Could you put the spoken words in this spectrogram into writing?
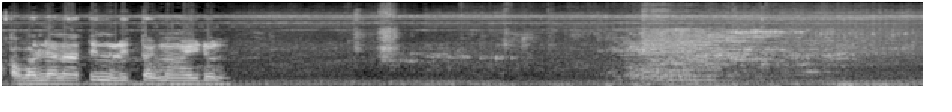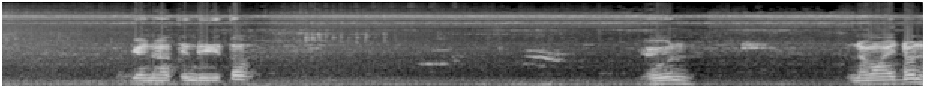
Pakawala natin ulit to mga idol. Lagyan natin dito. Yun. Ano mga idol?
